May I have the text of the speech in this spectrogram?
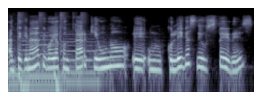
Antes que nada te voy a contar que uno, eh, un, colegas de ustedes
